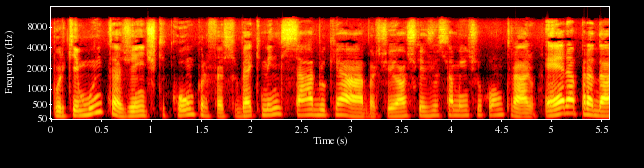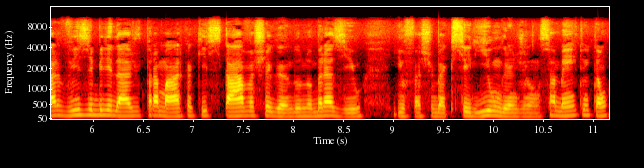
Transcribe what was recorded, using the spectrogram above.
Porque muita gente que compra o Fastback nem sabe o que é a Abarth. Eu acho que é justamente o contrário. Era para dar visibilidade para a marca que estava chegando no Brasil e o Fastback seria um grande lançamento, então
